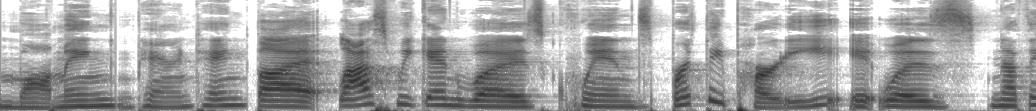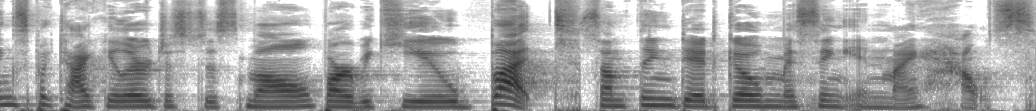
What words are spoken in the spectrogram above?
momming and parenting. But last weekend was Quinn's birthday party. It was nothing spectacular, just a small barbecue, but something did go missing in my house.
